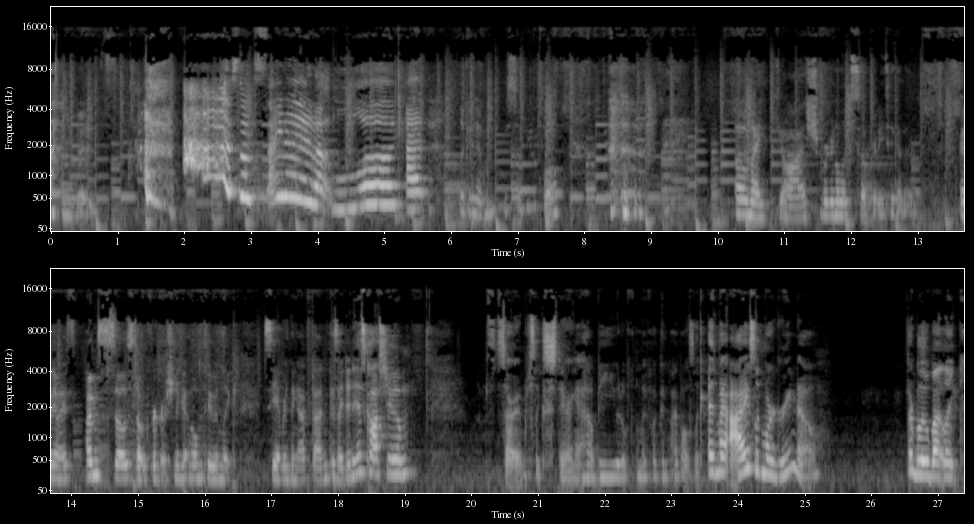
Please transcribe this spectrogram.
you guys. ah, I'm so excited. Look at, look at him. He's so beautiful. Oh my gosh, we're gonna look so pretty together. Anyways, I'm so stoked for Christian to get home too and like see everything I've done because I did his costume. Sorry, I'm just like staring at how beautiful my fucking eyeballs look. And my eyes look more green now. They're blue, but like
